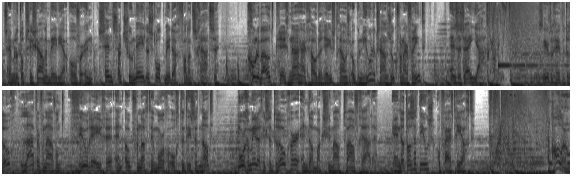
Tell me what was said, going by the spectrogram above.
Ze hebben het op sociale media over een sensationele slotmiddag van het schaatsen. Groenewoud kreeg na haar gouden race trouwens ook een huwelijksaanzoek van haar vriend. En ze zei ja. Het is eerst nog even droog, later vanavond veel regen... en ook vannacht en morgenochtend is het nat. Morgenmiddag is het droger en dan maximaal 12 graden. En dat was het nieuws op 538. Hallo,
